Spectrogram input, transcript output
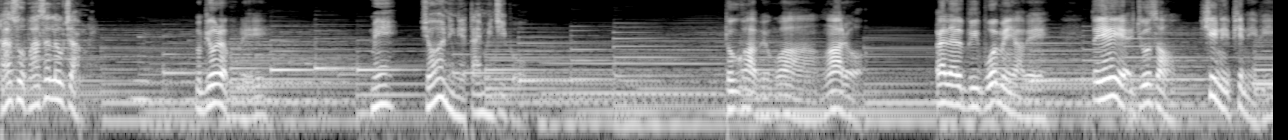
ဒါဆိုဘာဆက်လုပ်ကြမလဲမပြောရဘူးလေ မင်းရောအနေနဲ့တိုင်ပင်ကြည့်ပေါ့ ဒုက္ခပဲကွာငါတော့ LLB ပွဲမရပဲတရေရဲ့အကျိုးဆောင်ရှေ့နေဖြစ်နေပြီ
